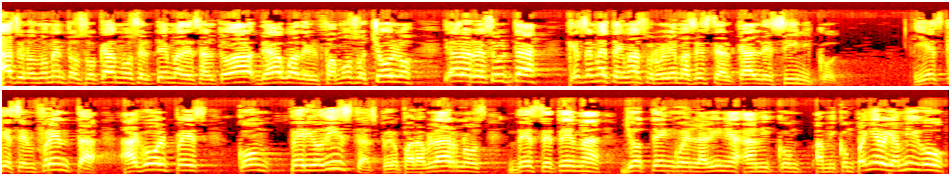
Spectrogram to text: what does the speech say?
hace unos momentos tocamos el tema de salto de agua del famoso Cholo y ahora resulta que se mete en más problemas este alcalde cínico. Y es que se enfrenta a golpes con periodistas, pero para hablarnos de este tema yo tengo en la línea a mi, a mi compañero y amigo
